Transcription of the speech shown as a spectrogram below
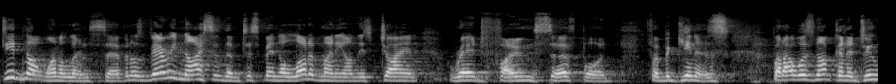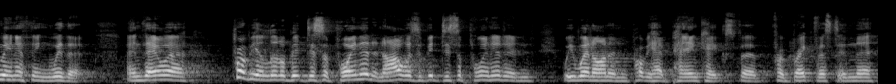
did not want to learn to surf. And it was very nice of them to spend a lot of money on this giant red foam surfboard for beginners, but I was not going to do anything with it. And they were probably a little bit disappointed and I was a bit disappointed and we went on and probably had pancakes for, for breakfast and the,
